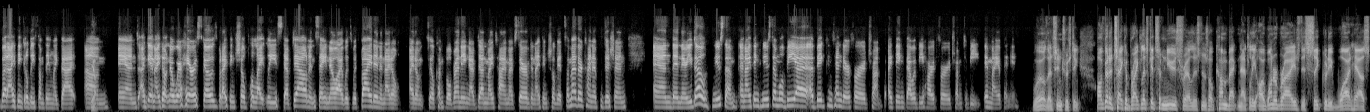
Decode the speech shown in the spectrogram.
but I think it'll be something like that. Um, yeah. And again, I don't know where Harris goes, but I think she'll politely step down and say, "No, I was with Biden, and I don't, I don't feel comfortable running. I've done my time. I've served, and I think she'll get some other kind of position." And then there you go, Newsom. And I think Newsom will be a, a big contender for Trump. I think that would be hard for Trump to beat, in my opinion. Well, that's interesting. I've got to take a break. Let's get some news for our listeners. I'll come back, Natalie. I want to raise this secretive White House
